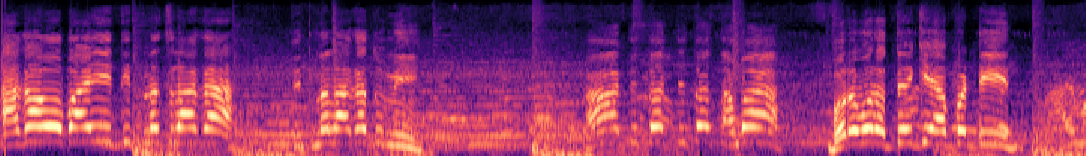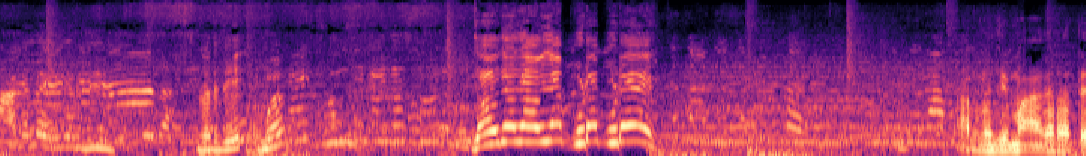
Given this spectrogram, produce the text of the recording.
लागा हो बाई तिथनच लागा. तिथनं लागा तुम्ही. हा तिथं तिथं थांबा. बरोबर होते की या पट्टीत. काय मागेला हे गर्दी. गर्दी? मग? जाऊ द्या जाऊ द्या पुढे पुढे. म्हणजे मागं राहते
